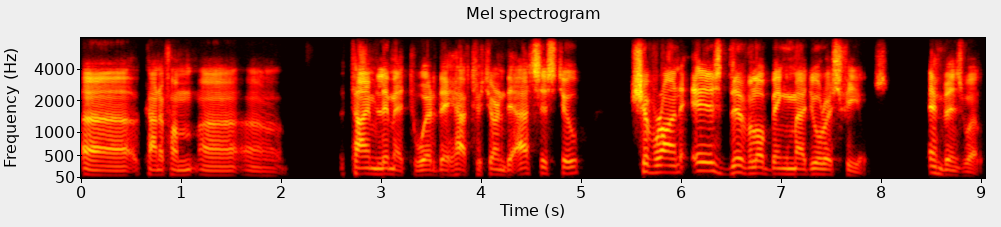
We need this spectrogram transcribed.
uh, kind of a uh, uh, time limit where they have to turn the assets to. Chevron is developing Maduro's fields in Venezuela.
